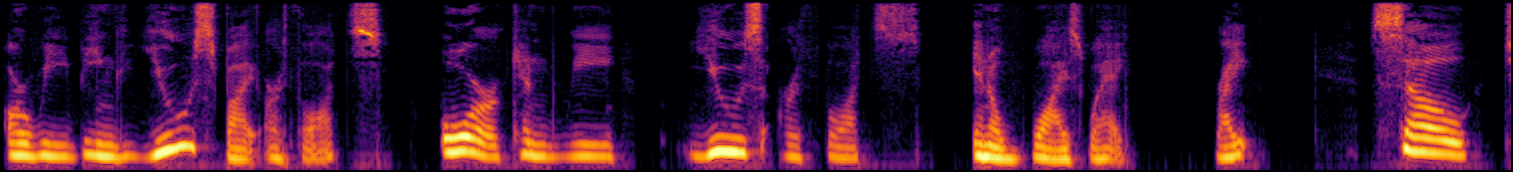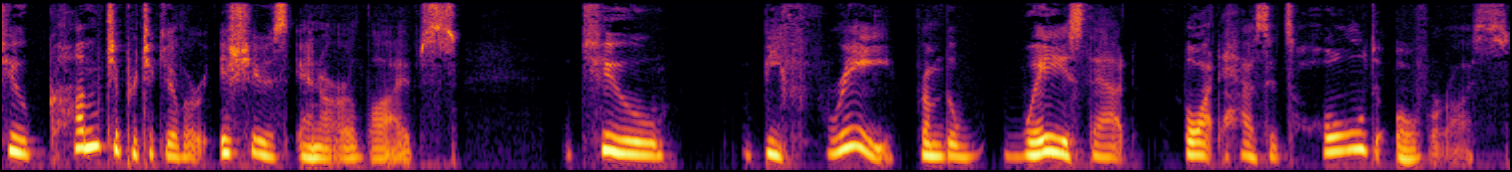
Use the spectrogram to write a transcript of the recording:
are we being used by our thoughts, or can we use our thoughts in a wise way? Right. So, to come to particular issues in our lives, to be free from the ways that thought has its hold over us,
